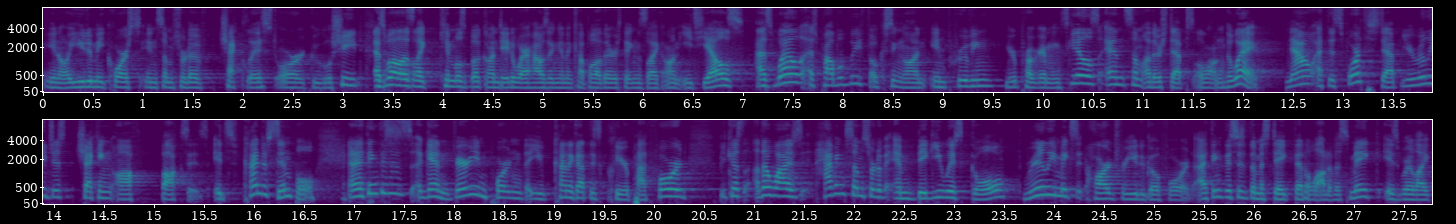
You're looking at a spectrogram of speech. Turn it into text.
you know, a Udemy course in some sort of checklist or Google Sheet, as well as like Kimball's book on data warehousing and a couple other things like on ETLs, as well as probably focusing on improving your programming skills and some other steps along the way. Now, at this fourth step, you're really just checking off boxes. It's kind of simple. And I think this is, again, very important that you've kind of got this clear path forward because otherwise, having some sort of ambiguous goal really makes it hard for you to go forward. I think this is the mistake that a lot of us make is we're like,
